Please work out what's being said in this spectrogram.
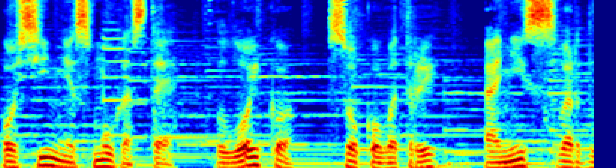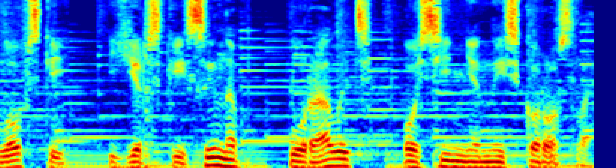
осіннє смугасте, лойко, сокова 3, аніс свердловський, гірський синап, уралець, осіння низькоросле.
